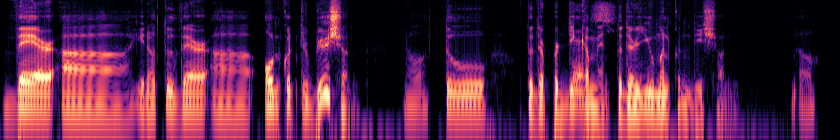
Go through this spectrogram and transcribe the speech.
their uh you know to their uh, own contribution, no, to to their predicament, Yes. to their human condition, no?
